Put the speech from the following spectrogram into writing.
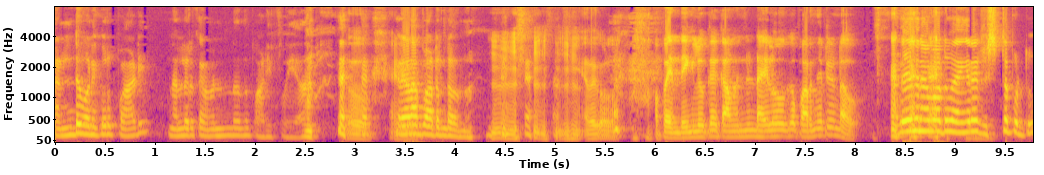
രണ്ട് മണിക്കൂർ പാടി നല്ലൊരു കമന്റിൽ നിന്ന് പാടിപ്പോയി. അതാണ് പാട്ടുണ്ടാവുന്നു. അത് കൊള്ളാം. അപ്പൊ എന്തെങ്കിലുമൊക്കെ കമന്റും ഡയലോഗും ഒക്കെ പറഞ്ഞിട്ടുണ്ടാവും അദ്ദേഹത്തിന് ആ പാട്ട് ഭയങ്കരമായിട്ട് ഇഷ്ടപ്പെട്ടു.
